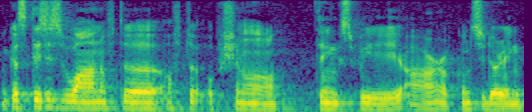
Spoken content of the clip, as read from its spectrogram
because this is one of the of the optional things we are considering.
